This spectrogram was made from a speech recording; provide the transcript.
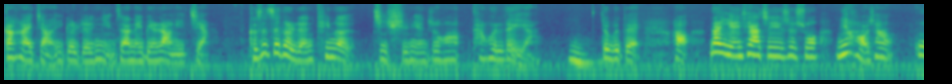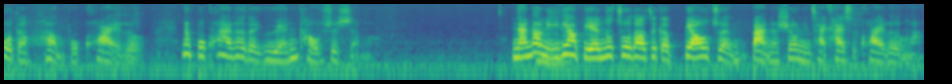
刚才讲一个人影在那边让你讲。可是这个人听了几十年之后，他会累啊。嗯，对不对？好，那言下之意是说，你好像过得很不快乐。那不快乐的源头是什么？难道你一定要别人都做到这个标准版的时候，你才开始快乐吗？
